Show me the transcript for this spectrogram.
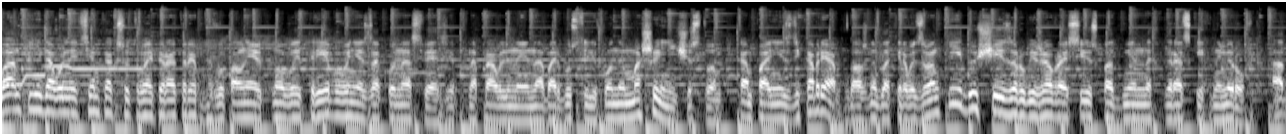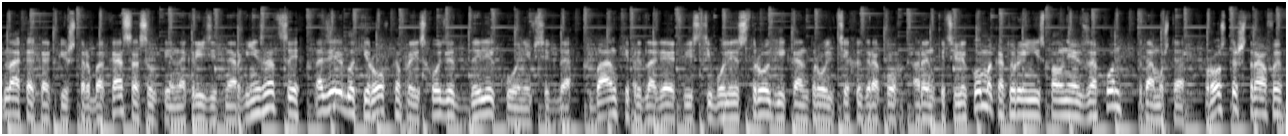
Банки недовольны тем, как сотовые операторы выполняют новые требования закона о связи, направленные на борьбу с телефонным мошенничеством. Компании с декабря должны блокировать звонки, идущие из-за рубежа в Россию с подменных городских номеров. Однако, как пишет РБК со ссылкой на кредитные организации, на деле блокировка происходит далеко не всегда. Банки предлагают ввести более строгий контроль тех игроков рынка телекома, которые не исполняют закон, потому что просто штрафы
